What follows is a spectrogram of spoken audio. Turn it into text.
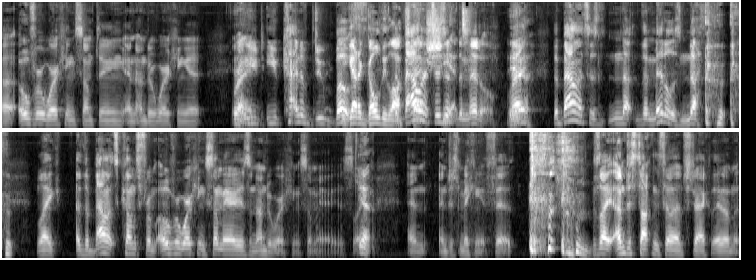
uh, overworking something and underworking it. You know, Right. you you kind of do both. You gotta Goldilocks The balance that isn't shit. the middle, right? Yeah. The balance is not. The middle is nothing. like uh, the balance comes from overworking some areas and underworking some areas. Like, Yeah. And and just making it fit. it's like I'm just talking so abstractly. I don't know.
